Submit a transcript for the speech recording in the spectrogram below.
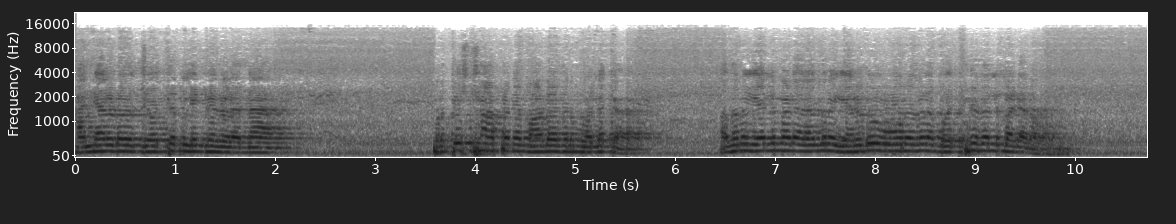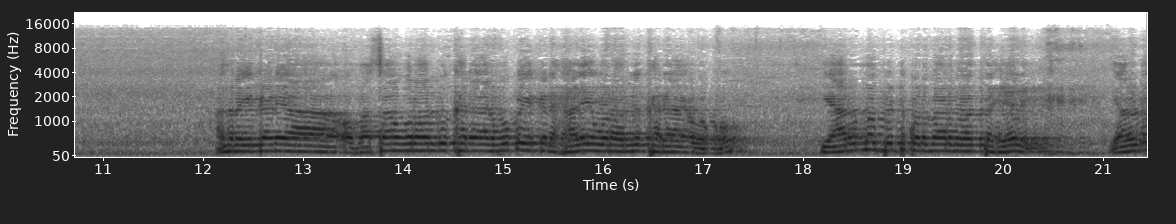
ಹನ್ನೆರಡು ಜ್ಯೋತಿರ್ಲಿಂಗಗಳನ್ನು ಪ್ರತಿಷ್ಠಾಪನೆ ಮಾಡೋದ್ರ ಮೂಲಕ ಅದನ್ನು ಎಲ್ಲಿ ಮಾಡ್ಯಾರ ಅಂದ್ರೆ ಎರಡೂ ಊರುಗಳ ಮಧ್ಯದಲ್ಲಿ ಮಾಡ್ಯಾರ. ಅಂದ್ರೆ ಈ ಕಡೆ ಹೊಸ ಊರವ್ರಿಗೂ ಖರೆ ಆಗಬೇಕು, ಈ ಕಡೆ ಹಳೆ ಊರವ್ರಿಗೂ ಖರೆ ಆಗಬೇಕು ಯಾರನ್ನೂ ಬಿಟ್ಟು ಕೊಡಬಾರ್ದು ಅಂತ ಹೇಳಿ ಎರಡೂ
